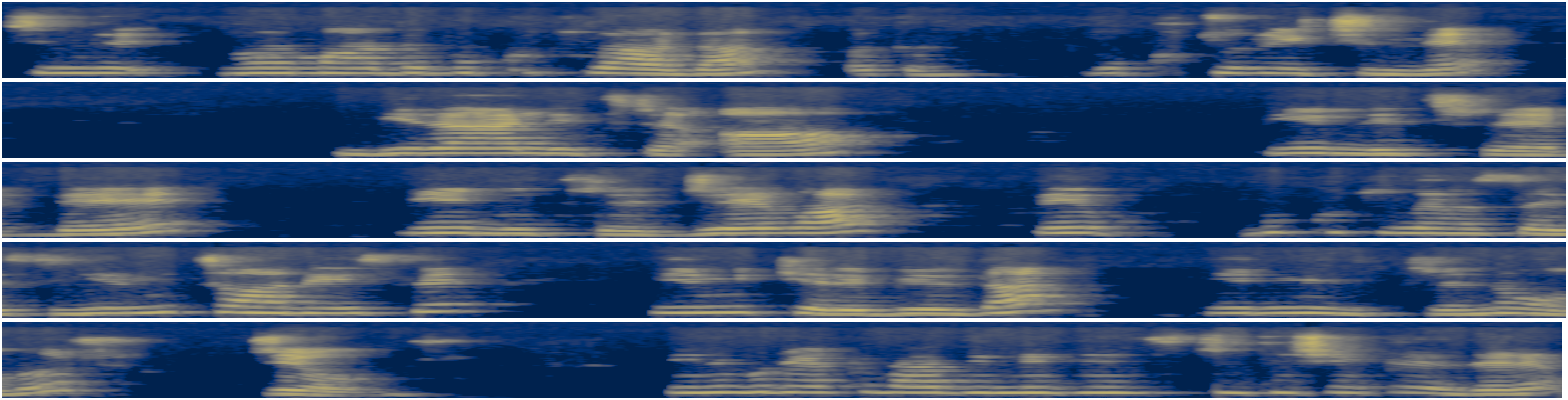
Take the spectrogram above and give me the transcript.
Şimdi normalde bu kutulardan bakın bu kutunun içinde birer litre A, 1 litre B, 1 litre C var ve bu kutuların sayısı 20 tane ise 20 kere birden 20 litre ne olur? C olur. Beni buraya kadar dinlediğiniz için teşekkür ederim.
